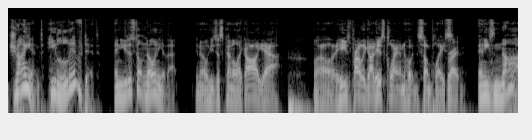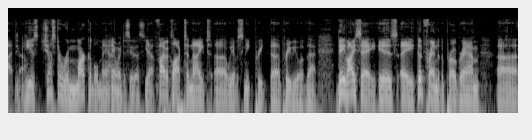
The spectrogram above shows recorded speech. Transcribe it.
giant. He lived it and you just don't know any of that. You know, he's just kind of like, oh yeah, well, he's probably got his Klan hood someplace, right? And he's not. No. He is just a remarkable man. Can't wait to see this. Yeah, five o'clock tonight. Uh, we have a sneak pre- uh, preview of that. Dave Isay is a good friend of the program. Uh,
